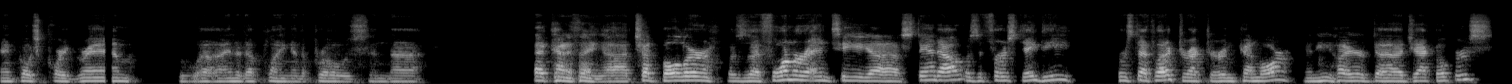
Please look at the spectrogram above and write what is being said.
and coached Corey Graham, who uh, ended up playing in the pros and uh, that kind of thing. Chet Bowler was the former NT standout, was the first AD, first athletic director in Kenmore, and he hired Jack Okers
